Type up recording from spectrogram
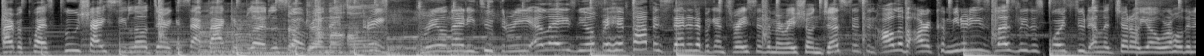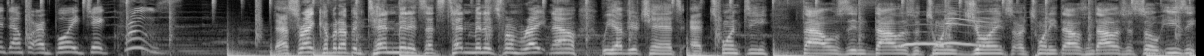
by request. Pooh Shiesty, Lil Durk, it's that back in blood. Let's go. Real 923. Real 923. LA's New for hip hop is standing up against racism and racial injustice in all of our communities. Lezlee the sports dude and Lechero, yo, we're holding it down for our boy Jay Cruz. That's right. Coming up in 10 minutes. That's 10 minutes from right now. We have your chance at $20,000 with 20 joints or $20,000. It's so easy.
